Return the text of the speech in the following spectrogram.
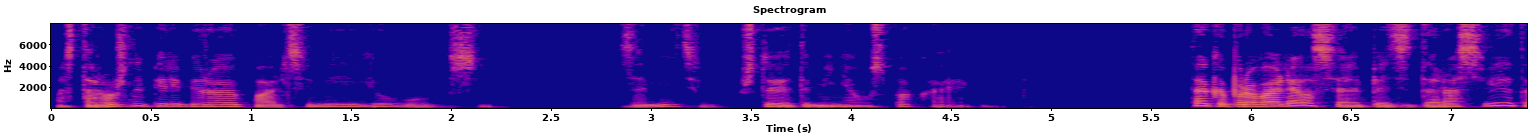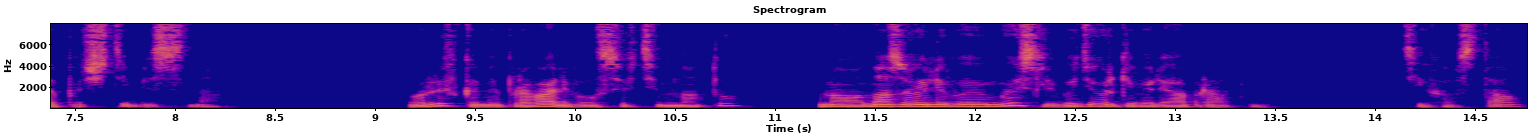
Осторожно перебираю пальцами ее волосы. Заметил, что это меня успокаивает. Так и провалялся опять до рассвета почти без сна. Урывками проваливался в темноту, но назойливые мысли выдергивали обратно. Тихо встал,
